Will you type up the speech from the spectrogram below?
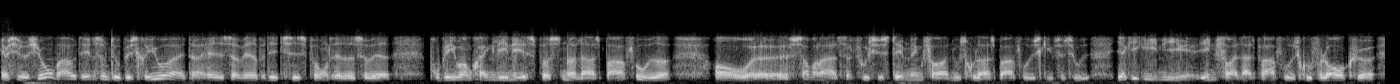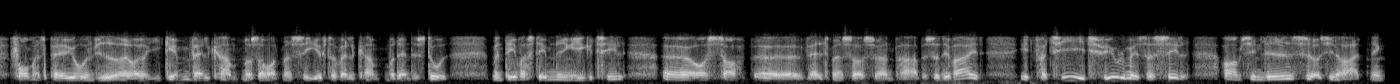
Jamen, situationen var jo den, som du beskriver, at der havde så været på det tidspunkt, havde der så været problemer omkring Lene Espersen og Lars Barfod, og, og øh, så var der altså pludselig stemning for, at nu skulle Lars Barfod skiftes ud. Jeg gik ind, i, ind for, at Lars Barfod skulle få lov at køre formandsperioden videre og igennem valgkampen, og så måtte man se efter valgkampen, hvordan det stod. Men det var stemningen ikke til, øh, og så øh, valgte man så Søren Pape. Så det var et, et parti i tvivl med sig selv og om sin ledelse og sin retning.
